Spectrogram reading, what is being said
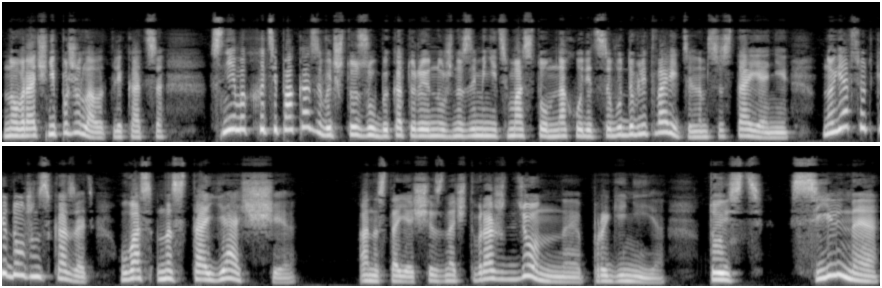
Но врач не пожелал отвлекаться. Снимок хоть и показывает, что зубы, которые нужно заменить мостом, находятся в удовлетворительном состоянии, но я все-таки должен сказать, у вас настоящее, а настоящее значит врожденная прогения, то есть сильное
